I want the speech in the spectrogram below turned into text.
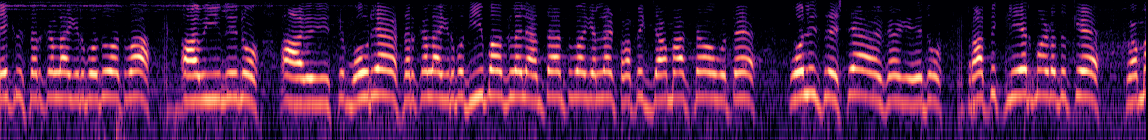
ಬೇಕ್ರಿ ಸರ್ಕಲ್ ಆಗಿರ್ಬೋದು ಅಥವಾ ಇನ್ನೇನು ಮೌರ್ಯ ಸರ್ಕಲ್ ಆಗಿರ್ಬೋದು, ಈ ಭಾಗಗಳಲ್ಲಿ ಹಂತ ಹಂತವಾಗಿ ಎಲ್ಲ ಟ್ರಾಫಿಕ್ ಜಾಮ್ ಆಗ್ತಾ ಹೋಗುತ್ತೆ. ಪೊಲೀಸರಷ್ಟೇ ಏನು ಟ್ರಾಫಿಕ್ ಕ್ಲಿಯರ್ ಮಾಡೋದಕ್ಕೆ ಕ್ರಮ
